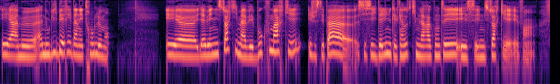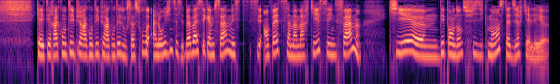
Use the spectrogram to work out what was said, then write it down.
et à, me, à nous libérer d'un étranglement. Et euh, il y avait une histoire qui m'avait beaucoup marquée, et je sais pas si c'est Idaline ou quelqu'un d'autre qui me l'a racontée, et c'est une histoire qui est, enfin, qui a été racontée puis racontée puis racontée. Donc ça se trouve à l'origine ça s'est pas passé comme ça, mais en fait ça m'a marqué. C'est une femme qui est euh, dépendante physiquement, c'est-à-dire qu'elle est euh,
